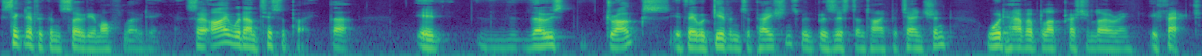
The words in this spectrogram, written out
significant sodium offloading. So I would anticipate that it, those drugs, if they were given to patients with resistant hypertension, would have a blood pressure lowering effect.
